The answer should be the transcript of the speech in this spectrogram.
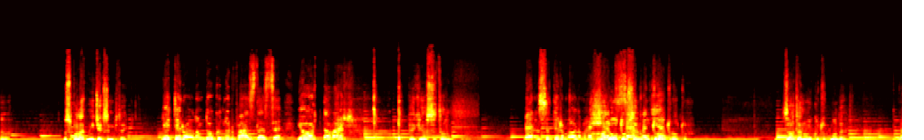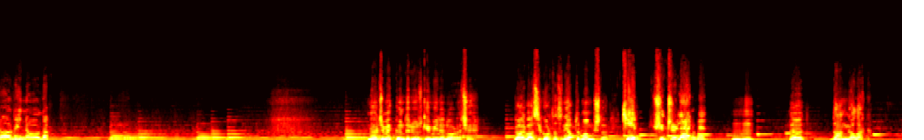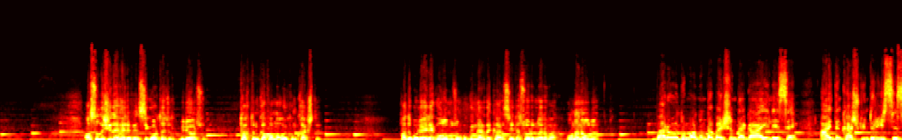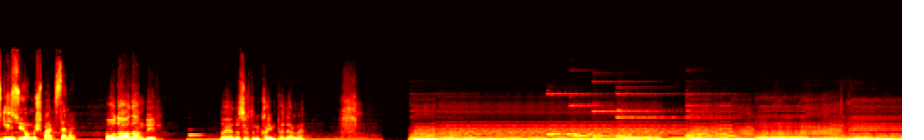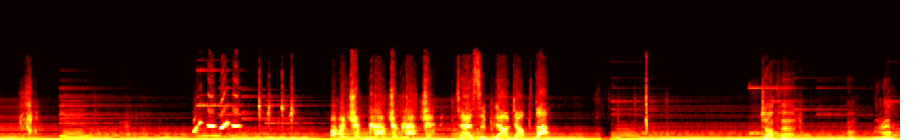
Evet. Ispanak mı yiyeceksin bir tek? Yeter oğlum dokunur fazlası. Yoğurt da var. Peki ısıtalım. Ben ısıtırım oğlum. Hadi, Hadi yat, otur sen, hadi otur yat. otur otur. Zaten uyku tutmadı. Ne oluyor ne oğlum? Mercimek gönderiyoruz gemiyle Norveç'e. Galiba sigortasını yaptırmamışlar. Kim? Şükrüler mi? Hı hı. Evet, dangalak. Asıl işi de herifin sigortacılık biliyorsun. Taktım kafama uykum kaçtı. Hadi bu leylek oğlumuzun bugünlerde karısıyla sorunları var. Ona ne oluyor? Var oğlum onun da başında gailesi. Aydın kaç gündür işsiz geziyormuş baksana. O da adam değil. Dayadı sırtını kayınpederine. Babacım pilavcı pilavcı. Sensin pilavcı aptal. Cafer. Buyurun.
